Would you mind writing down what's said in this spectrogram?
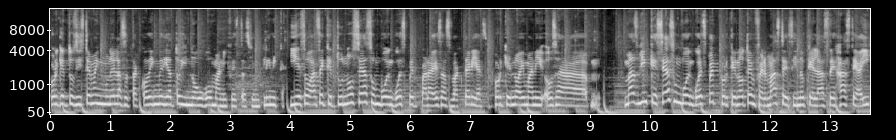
porque tu sistema inmune las atacó de inmediato y no hubo manifestación clínica. Y eso hace que tú no seas un buen huésped para esas bacterias, porque no hay mani, o sea, más bien que seas un buen huésped porque no te enfermaste, sino que las dejaste ahí.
